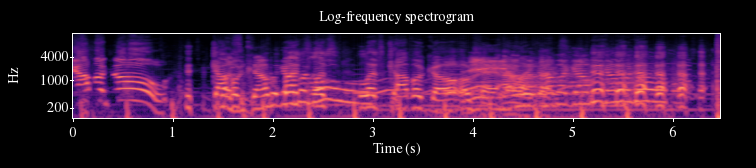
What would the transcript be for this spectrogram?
Gabba go! Gabba, Gabba, gabba, let's, let's, go. let's gabba go. Okay, Hey, I like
